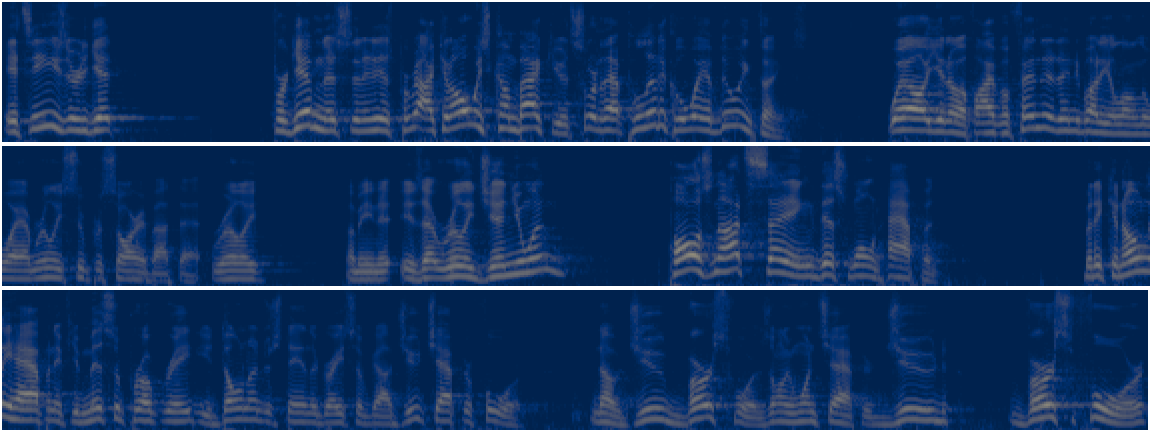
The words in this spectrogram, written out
It's easier to get forgiveness than it is. I can always come back to you. It's sort of that political way of doing things. Well, you know, if I've offended anybody along the way, I'm really super sorry about that. Really? I mean, is that really genuine? Paul's not saying this won't happen. But it can only happen if you misappropriate, you don't understand the grace of God. Jude chapter 4. No, Jude verse 4. There's only one chapter. Jude verse 4,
